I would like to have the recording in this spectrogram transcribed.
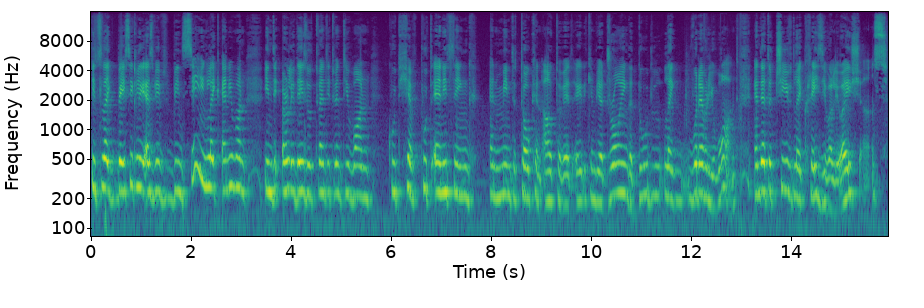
it's like basically, as we've been seeing, like anyone in the early days of 2021 could have put anything and mint a token out of it. It can be a drawing, a doodle, like whatever you want, and that achieved like crazy valuations.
